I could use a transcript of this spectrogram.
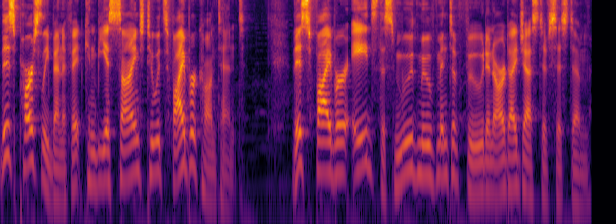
This parsley benefit can be assigned to its fiber content. This fiber aids the smooth movement of food in our digestive system.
